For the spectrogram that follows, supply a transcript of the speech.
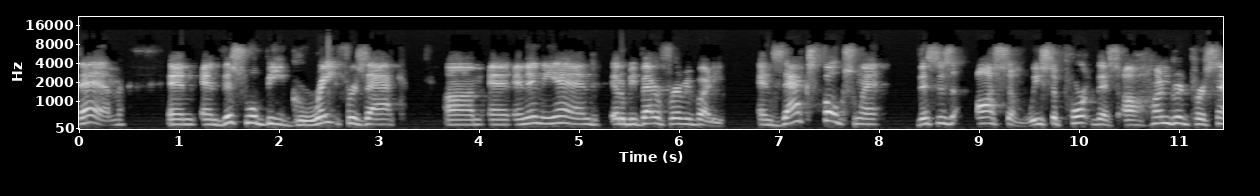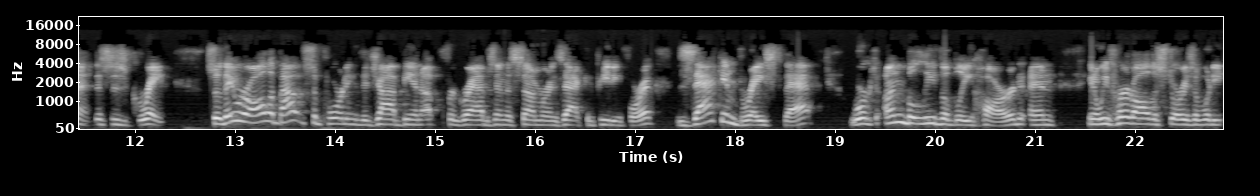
them. And and this will be great for Zach Um, and, and in the end, it'll be better for everybody. And Zach's folks went, This is awesome. We support this 100%. This is great. So they were all about supporting the job being up for grabs in the summer and Zach competing for it. Zach embraced that, worked unbelievably hard. And, you know, we've heard all the stories of what he,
